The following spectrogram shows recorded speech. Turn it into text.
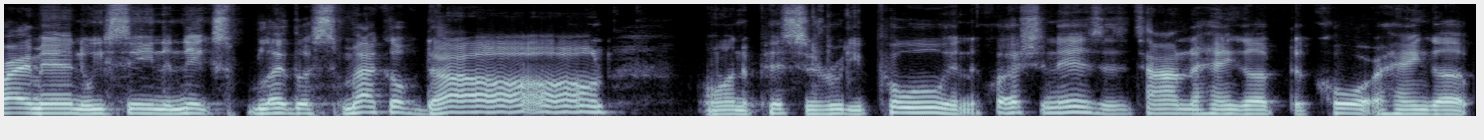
right, man. We've seen the Knicks lay the smack of down on the Pistons Rudy Poole. And the question is, is it time to hang up the core, hang up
